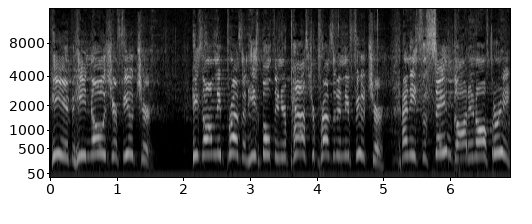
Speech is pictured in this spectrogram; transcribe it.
He, he knows your future. He's omnipresent. He's both in your past, your present, and your future. And He's the same God in all three.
